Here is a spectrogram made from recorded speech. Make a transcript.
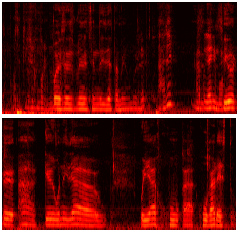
Tampoco se tira, compadre, ¿no? Pues es, vienen siendo ideas también, Sí, compadre. pues, ah, sí. Ah, pues ya. Sí, porque, ah, qué buena idea. Voy a, ju- a jugar esto.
